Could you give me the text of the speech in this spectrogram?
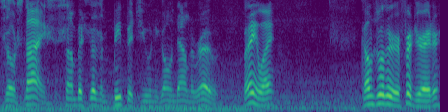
So it's nice. Some bitch doesn't beep at you when you're going down the road. But anyway, comes with a refrigerator.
